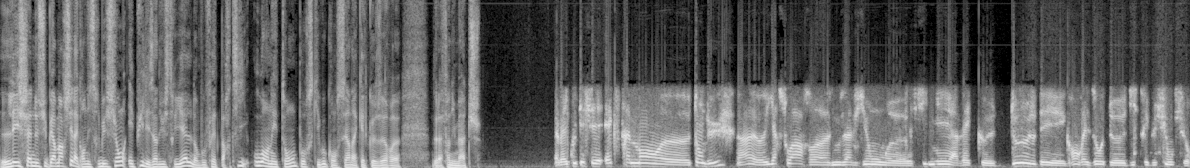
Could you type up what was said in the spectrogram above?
les chaînes de supermarchés, la grande distribution et puis les industriels dont vous faites partie. Où en est-on pour ce qui vous concerne à quelques heures euh, de la fin du match? Eh ben, écoutez, c'est extrêmement euh, tendu. Hein. Euh, hier soir, euh, nous avions signé avec deux des grands réseaux de distribution sur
